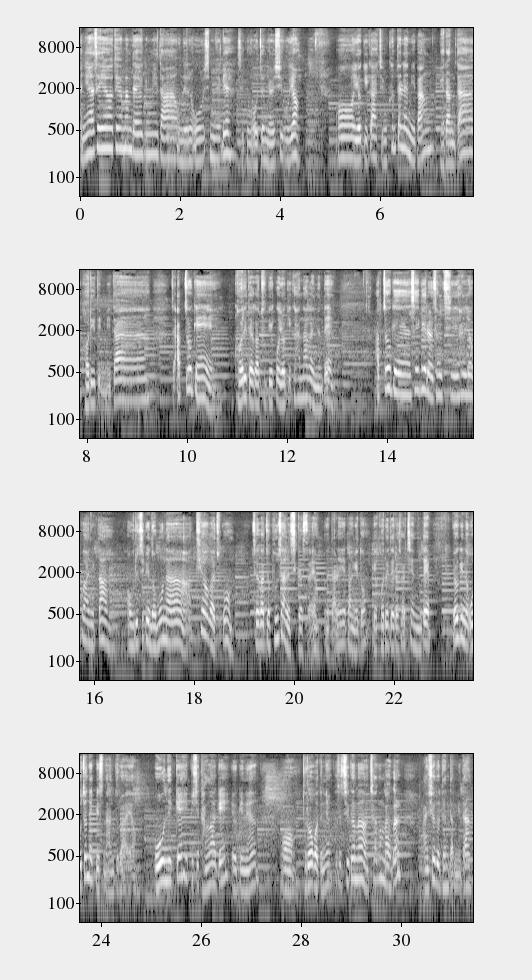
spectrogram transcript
안녕하세요. 태음맘 다육입니다. 오늘은 5월 16일 지금 오전 10시고요. 어, 여기가 지금 큰딸내미 방 베란다 거리대입니다. 앞쪽에 거리대가 두 개고 여기가 하나가 있는데 앞쪽에 세 개를 설치하려고 하니까 어, 우리 집이 너무나 튀어가지고 제가 좀 분산을 시켰어요. 딸내미 방에도 거리대를 설치했는데 여기는 오전 햇빛은 안 들어와요. 오후 늦게 햇빛이 강하게 여기는 어, 들어오거든요. 그래서 지금은 차근막을 안 씌워도 된답니다.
